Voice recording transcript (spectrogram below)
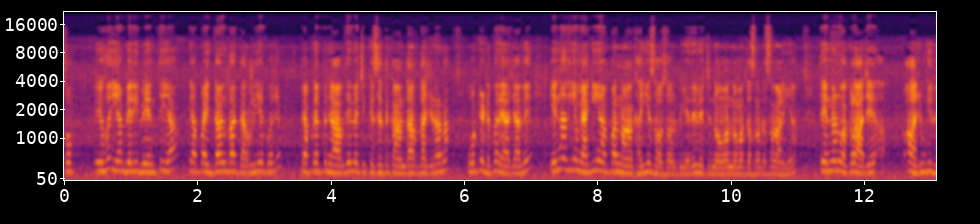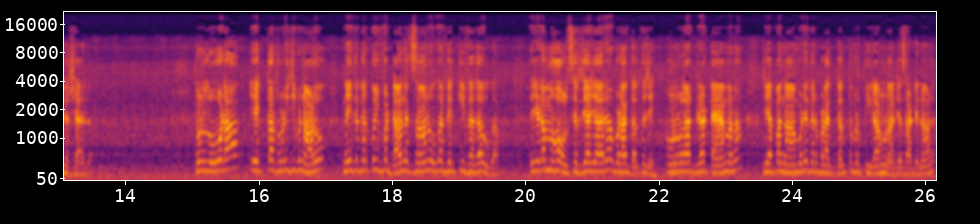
ਸੋ ਇਹੋ ਹੀ ਆ, ਮੇਰੀ ਬੇਨਤੀ ਆ ਕਿ ਆਪਾਂ ਇਦਾਂ ਦਾ ਕਰ ਲਈਏ ਕੁਝ। ਤੇ ਆਪਣੇ ਪੰਜਾਬ ਦੇ ਵਿੱਚ ਕਿਸੇ ਦੁਕਾਨਦਾਰ ਦਾ ਜਿਹੜਾ ਨਾ, ਉਹ ਢਿੱਡ ਭਰਿਆ ਜਾਵੇ। ਇਹਨਾਂ ਦੀਆਂ ਮੈਗੀਆਂ ਆਪਾਂ ਨਾ ਖਾਈਏ 100 100 ਰੁਪਏ ਦੇ ਵਿੱਚ, ਨਵਾਂ ਨਵਾਂ ਦਸਾਂ ਦਸਾਂ ਵਾਲੀਆਂ, ਤੇ ਇਹਨਾਂ ਨੂੰ ਅਕਲ ਆ ਜੇ, ਆ ਜੂਗੀ ਫਿਰ ਸ਼ਾਇਦ। ਹੁਣ ਲੋੜ ਆ ਏਕਤਾ ਥੋੜੀ ਜੀ ਬਣਾ ਲਓ, ਨਹੀਂ ਤੇ ਫਿਰ ਕੋਈ ਵੱਡਾ ਨੁਕਸਾਨ ਹੋਊਗਾ, ਫਿਰ ਕੀ ਫਾਇਦਾ ਹੋਊਗਾ? ਤੇ ਜਿਹੜਾ ਮਾਹੌਲ ਸਿਰਜਿਆ ਜਾ ਰਿਹਾ, ਉਹ ਬੜਾ ਗਲਤ ਜੇ। ਆਉਣ ਵਾਲਾ ਜਿਹੜਾ ਟਾਈਮ ਆ ਨਾ, ਜੇ ਆਪਾਂ ਨਾ ਮੁੜੇ, ਫਿਰ ਬੜਾ ਗਲਤ ਵਰਤੀਰਾ ਹੋਣਾ ਜੇ ਸਾਡੇ ਨਾਲ।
